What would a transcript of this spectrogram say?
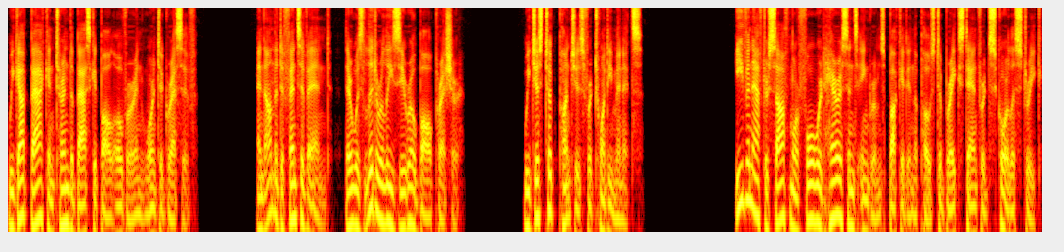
we got back and turned the basketball over and weren't aggressive. And on the defensive end, there was literally zero ball pressure. We just took punches for 20 minutes. Even after sophomore forward Harrison's Ingram's bucket in the post to break Stanford's scoreless streak,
